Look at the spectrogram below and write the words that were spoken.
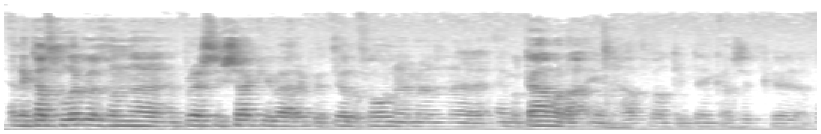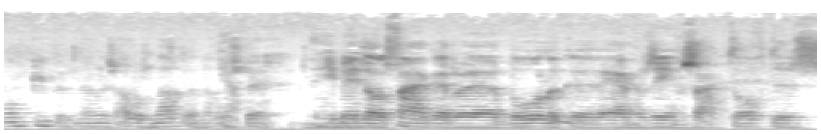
En ik had gelukkig een, eh, een plastic zakje waar ik mijn telefoon en mijn, eh, en mijn camera in had. Want ik denk als ik eh omkieper, dan is alles nat en alles Ja. weg. En je bent al vaker eh, behoorlijk eh, ergens ingezakt, toch? Dus,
